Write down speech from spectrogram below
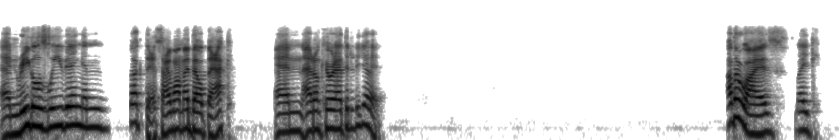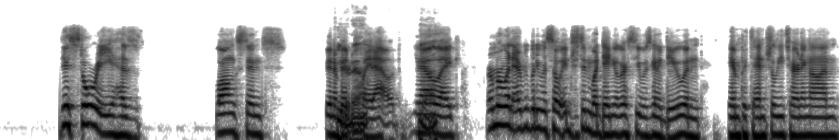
and Regal's leaving, and fuck this. I want my belt back, and I don't care what I have to do to get it. Otherwise, like, this story has long since been a Petered bit out. played out. You know, Yeah. like, remember when everybody was so interested in what Daniel Garcia was going to do and him potentially turning on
